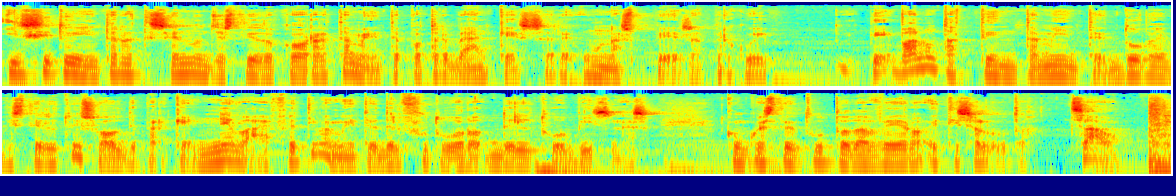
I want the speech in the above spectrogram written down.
il sito internet, se non gestito correttamente, potrebbe anche essere una spesa, per cui valuta attentamente dove investire i tuoi soldi perché ne va effettivamente del futuro del tuo business. Con questo è tutto davvero e ti saluto. Ciao!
